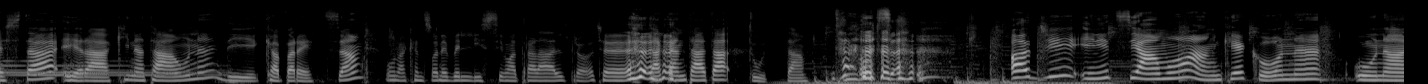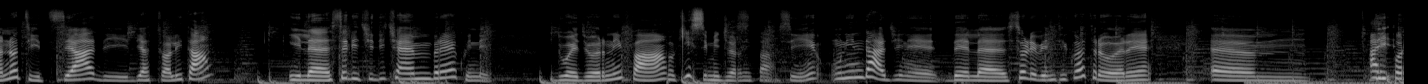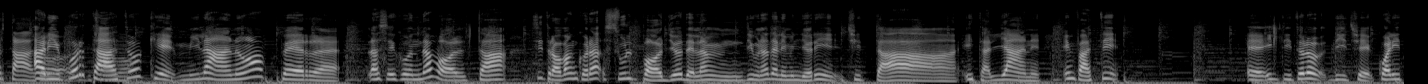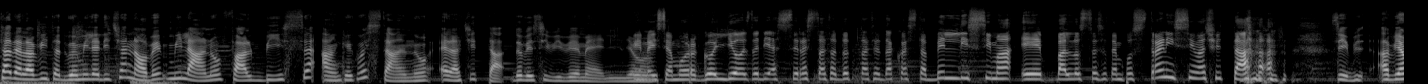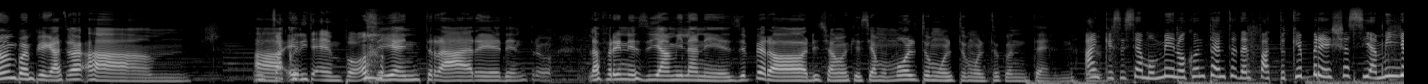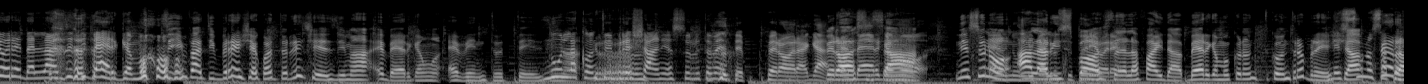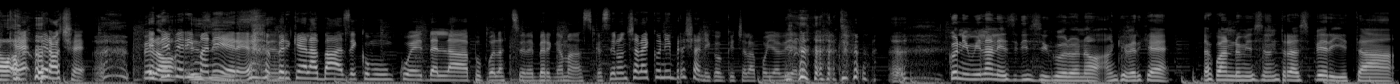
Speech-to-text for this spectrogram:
Questa era Chinatown di Caparezza, Una canzone bellissima, tra l'altro. Cioè... l'ha cantata tutta. Oggi iniziamo anche con una notizia di, di attualità. Il 16 dicembre, quindi due giorni fa, Pochissimi giorni fa. sì, un'indagine del Sole 24 Ore ehm, Ha riportato. ha riportato diciamo. che Milano per la seconda volta si trova ancora sul podio della- di una delle migliori città italiane. Infatti eh, il titolo dice Qualità della vita 2019, Milano fa il bis anche quest'anno, è la città dove si vive meglio. E noi siamo orgogliose di essere state adottate da questa bellissima e allo stesso tempo stranissima città. Un sì, bi- abbiamo un po' impiegato a... a sacco en- di tempo. sì, a entrare dentro la frenesia milanese, però diciamo che siamo molto molto molto contenti. Anche se siamo meno contente del fatto che Brescia sia migliore della di Bergamo. Sì, infatti Brescia è quattordicesima e Bergamo è ventottesima. Nulla contro i bresciani, assolutamente. Però, ragazzi, Però Bergamo. Nessuno ha la risposta superiore. della faida Bergamo con- contro Brescia. Nessuno sa però, perché, però c'è. però e deve rimanere esiste. perché è la base comunque della popolazione bergamasca. Se non ce l'hai con i bresciani, con chi ce la puoi avere? Con i milanesi di sicuro no, anche perché da quando mi sono trasferita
